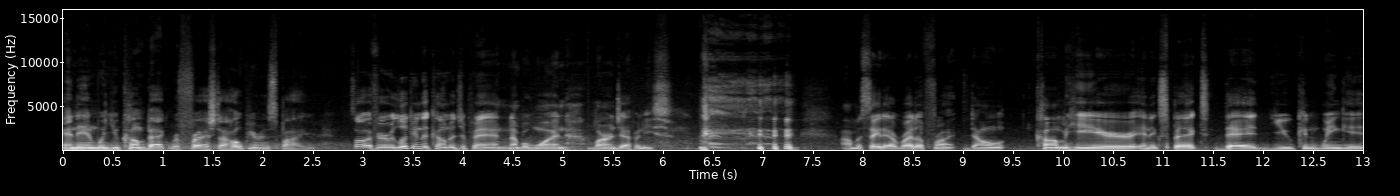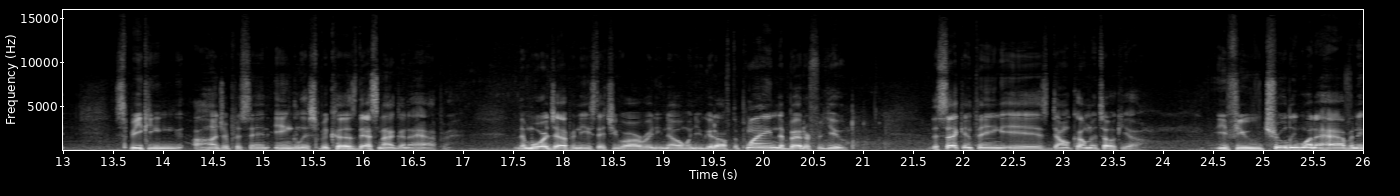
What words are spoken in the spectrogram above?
And then when you come back refreshed, I hope you're inspired. So if you're looking to come to Japan, number one, learn Japanese. I'm gonna say that right up front. Don't come here and expect that you can wing it speaking 100% English because that's not gonna happen. The more Japanese that you already know when you get off the plane, the better for you. The second thing is don't come to Tokyo. If you truly want to have an, a,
